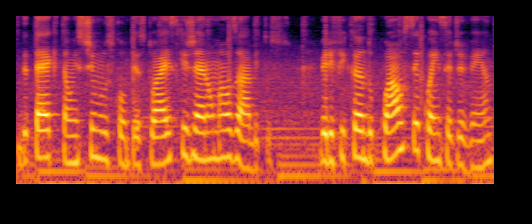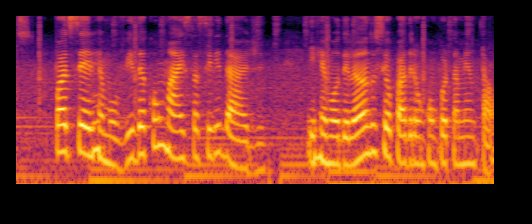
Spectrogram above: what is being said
detectam estímulos contextuais que geram maus hábitos, verificando qual sequência de eventos pode ser removida com mais facilidade e remodelando seu padrão comportamental.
